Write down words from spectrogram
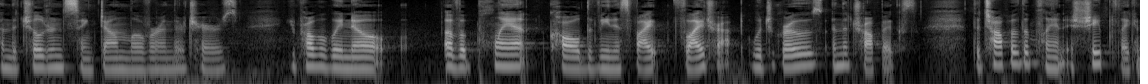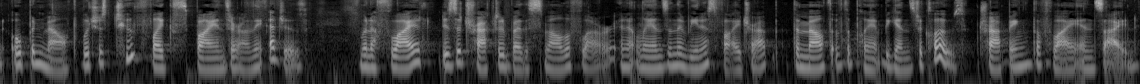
and the children sank down lower in their chairs. You probably know of a plant called the Venus fly, flytrap, which grows in the tropics. The top of the plant is shaped like an open mouth, which has tooth like spines around the edges. When a fly is attracted by the smell of the flower and it lands in the Venus flytrap, the mouth of the plant begins to close, trapping the fly inside.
